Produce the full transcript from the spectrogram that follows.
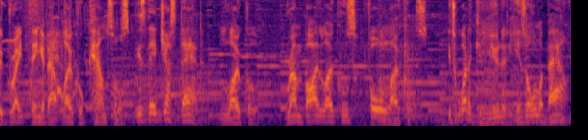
The great thing about local councils is they're just that, local. Run by locals for locals. It's what a community is all about.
